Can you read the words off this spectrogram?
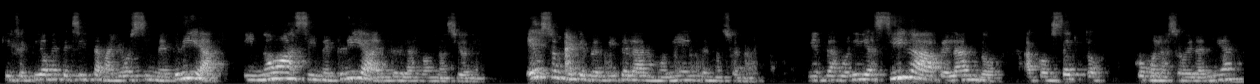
que efectivamente exista mayor simetría y no asimetría entre las dos naciones. Eso es lo que permite la armonía internacional. Mientras Bolivia siga apelando a conceptos como la soberanía,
